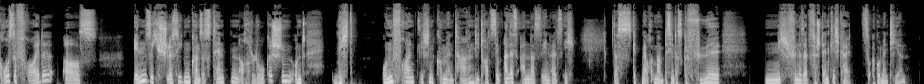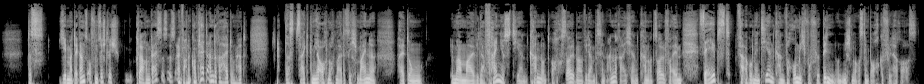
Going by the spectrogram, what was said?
große Freude aus in sich schlüssigen, konsistenten, auch logischen und nicht unfreundlichen Kommentaren, die trotzdem alles anders sehen als ich. Das gibt mir auch immer ein bisschen das Gefühl, nicht für eine Selbstverständlichkeit zu argumentieren. Dass jemand, der ganz offensichtlich klaren Geistes ist, einfach eine komplett andere Haltung hat, das zeigt mir auch nochmal, dass ich meine Haltung immer mal wieder feinjustieren kann und auch soll, mal wieder ein bisschen anreichern kann und soll und vor allem selbst verargumentieren kann, warum ich wofür bin und nicht nur aus dem Bauchgefühl heraus.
